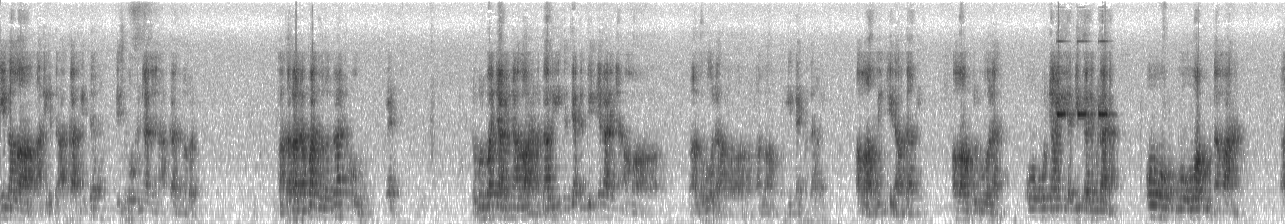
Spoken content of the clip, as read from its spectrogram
illallah. Ini kata akal kita disebut kenal dengan akal Nurul. Maka kalau dapat tu tuan-tuan, oh, okay. 24 jam dengan Allah, matahari, setiap detik dia lah dengan Allah. Allah zuhur dah Allah, Allah pergi naik matahari. Allah berikir dah matahari. Allah kedua lah. Oh, punya ini dah tiga hari bulan lah. Oh, oh, oh, aku lah. Ha.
